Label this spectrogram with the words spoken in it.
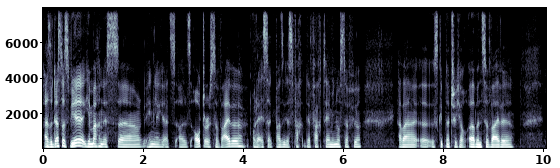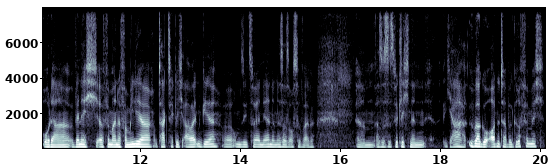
Also das, was wir hier machen, ist äh, hinlänglich als, als Outdoor Survival oder ist quasi das Fach, der Fachterminus dafür. Aber äh, es gibt natürlich auch Urban Survival. Oder wenn ich äh, für meine Familie tagtäglich arbeiten gehe, äh, um sie zu ernähren, dann ist das auch Survival. Ähm, also es ist wirklich ein ja, übergeordneter Begriff für mich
